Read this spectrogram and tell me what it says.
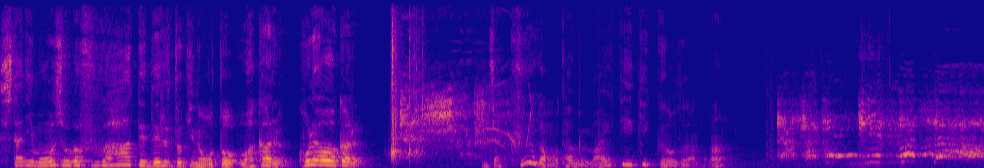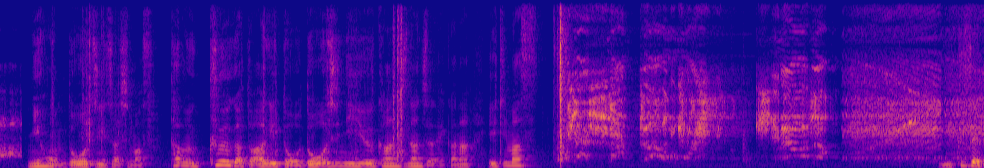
下に紋章がふわーって出る時の音わかる？これはわかる。じゃあクーガも多分マイティキックの音なんだな。2本同時に刺します。多分クーガとアギトを同時に言う感じなんじゃないかな。いきます。いくぜ。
